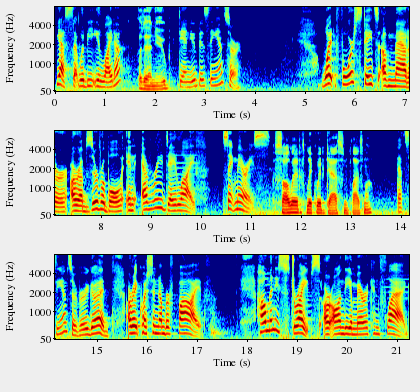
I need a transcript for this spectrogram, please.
Yes, that would be Elida. The Danube. Danube is the answer. What four states of matter are observable in everyday life? St. Mary's. Solid, liquid, gas, and plasma. That's the answer. Very good. All right, question number five. How many stripes are on the American flag?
